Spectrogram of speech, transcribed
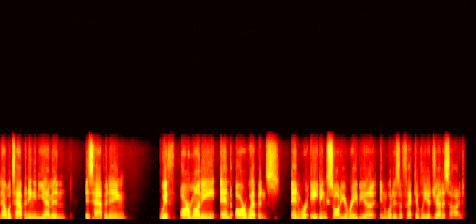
Now what's happening in yemen is happening with our money and our weapons and we're aiding saudi arabia in what is effectively a genocide.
